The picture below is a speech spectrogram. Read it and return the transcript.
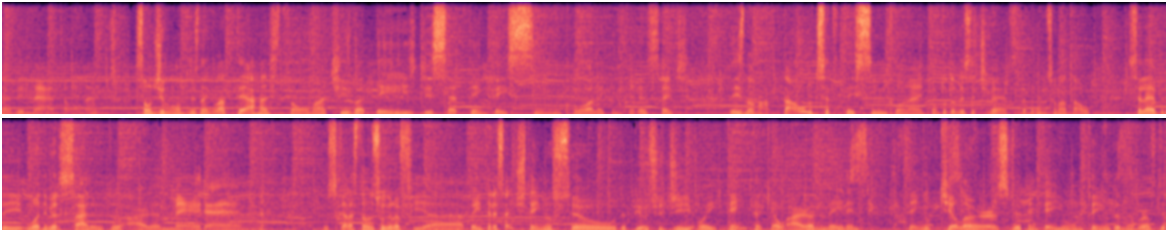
Heavy Metal, né? São de Londres, na Inglaterra, estão na ativa desde 75, olha que interessante desde o Natal de 75, né? Então toda vez que você estiver celebrando seu Natal, celebre o aniversário do Iron Maiden. Os caras têm uma discografia bem interessante, tem o seu debut de 80, que é o Iron Maiden, tem o Killers de 81, tem o The Number of the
